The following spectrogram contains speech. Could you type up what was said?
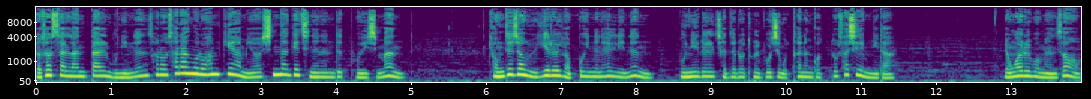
6살 난 딸 무니는 서로 사랑으로 함께하며 신나게 지내는 듯 보이지만 경제적 위기를 겪고 있는 헨리는 무니를 제대로 돌보지 못하는 것도 사실입니다. 영화를 보면서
